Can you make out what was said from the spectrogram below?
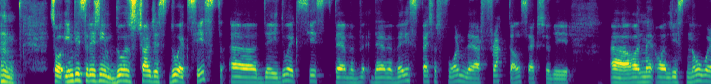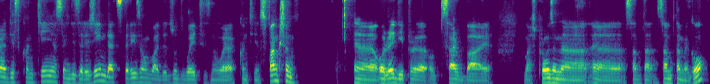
so in this regime, those charges do exist. Uh, they do exist. They have, a, they have a very special form. They are fractals, actually, uh, or, may, or, at least nowhere discontinuous in this regime. That's the reason why the Drude weight is nowhere a continuous function. Uh, already observed by Tomasz Prosen uh, uh, some, time, some time ago.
